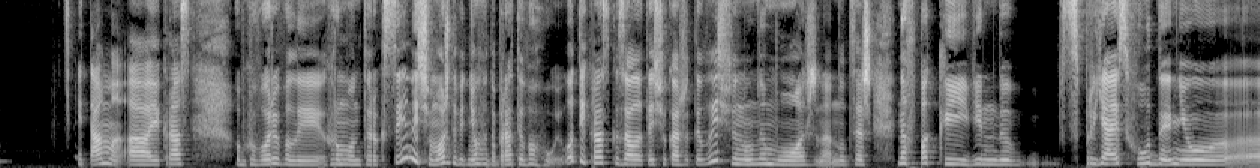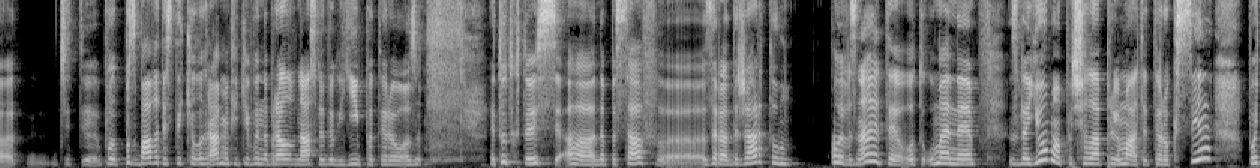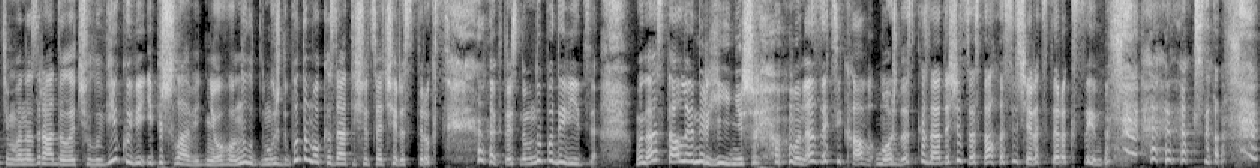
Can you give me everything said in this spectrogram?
І там а, якраз обговорювали гормон тероксин і чи можна від нього набрати вагу. І От якраз казала те, що кажете, ви що ну не можна. Ну це ж навпаки, він ну, сприяє схудненню, позбавитись тих кілограмів, які ви набрали внаслідок гіпотереозу. І тут хтось а, написав заради жарту. Ой, ви знаєте, от у мене знайома почала приймати тероксин, потім вона зрадила чоловікові і пішла від нього. Ну, ми ж не будемо казати, що це через тероксин. Хтось нам, ну подивіться, вона стала енергійнішою, вона зацікавила. Можна сказати, що це сталося через тероксин. Так що,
